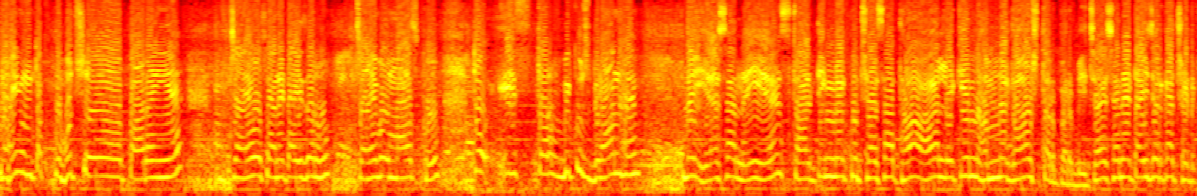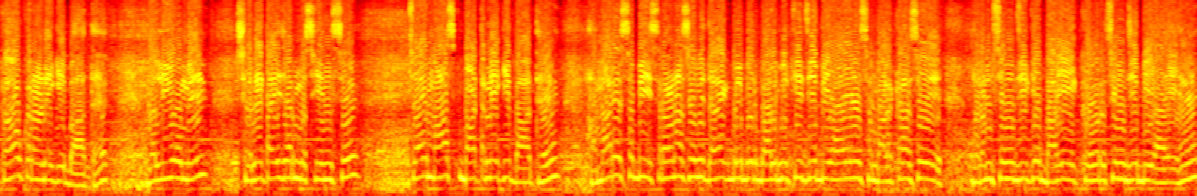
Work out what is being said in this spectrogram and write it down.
ना ही उन तक पहुँच पा रही है। चाहे वो सैनिटाइजर हो चाहे वो मास्क हो। तो इस तरफ़ भी कुछ ध्यान है? नहीं, ऐसा नहीं है। स्टार्टिंग में कुछ ऐसा था, लेकिन हमने गाँव स्तर पर भी, चाहे सैनिटाइजर का छिड़काव कराने की बात है, गलियों में सैनिटाइजर मशीन से, चाहे मास्क बांटने की बात है, हमारे सभी इसराना से विधायक बलबीर वाल्मीकि जी भी आए हैं, संभाड़का से धर्म सिंह जी के भाई कंवर सिंह जी भी आए हैं,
